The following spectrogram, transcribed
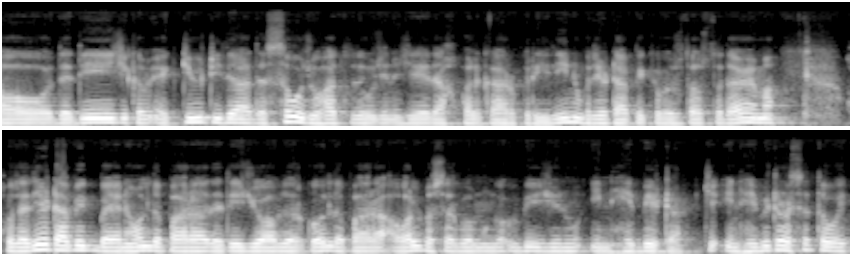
او د دې چې کوم اکټیویټي ده د څه وجوهاتو د وجې نه چې دا خپل کار پرېږدي نو په دې ټاپک کې به زه تاسو ته دا وایم خو د دې ټاپک بیانول دپاره د دې جواب درکول دپاره اول به سر به موږ وپېژنو انهیبیټر چې انهیبیټر څه ته وایي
